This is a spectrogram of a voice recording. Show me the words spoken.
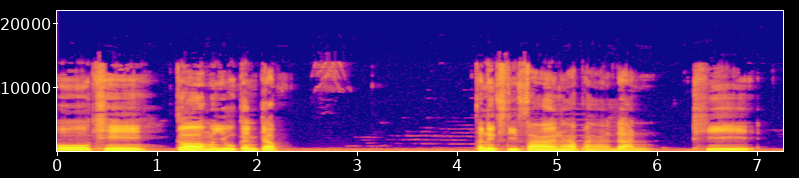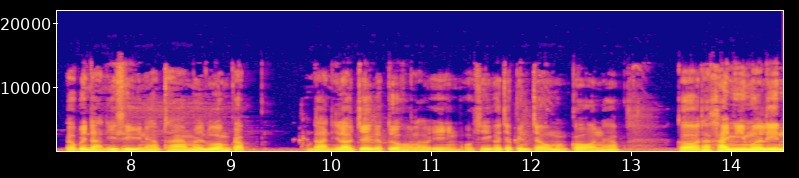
โอเค ก็มาอยู่กันกับผนึกสีฟ้านะครับ อ่า ด่านที่ก็เป็นด่านที่สี่นะครับ ถ้าไม่รวมกับด่านที่เราเจอกับตัวของเราเอง โอเค ก็จะเป็นเจ้ามังกรนะครับ ก็ถ้าใครมีเมอร์ลิน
